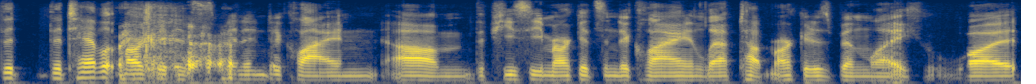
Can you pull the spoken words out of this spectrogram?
The the tablet market has been in decline. Um, the PC market's in decline. Laptop market has been like what?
